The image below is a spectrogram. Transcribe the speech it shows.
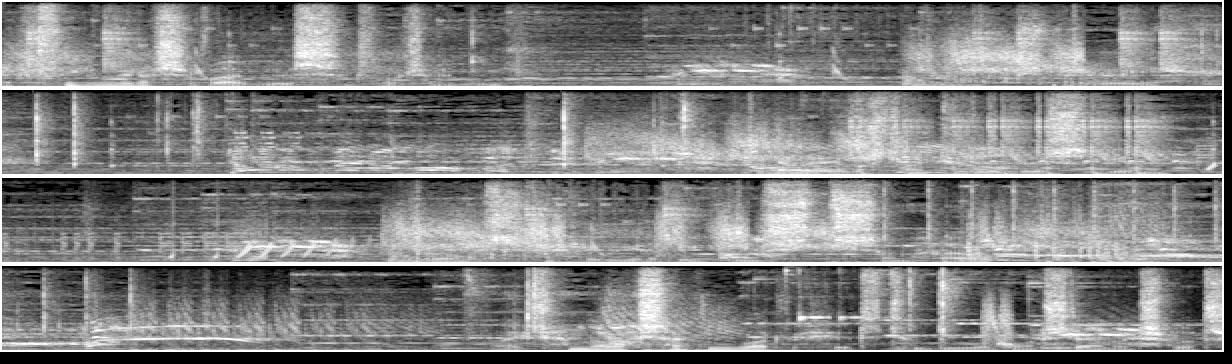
I think we're gonna survive this, unfortunately. Anyway, was trying to do this again. But, okay, we got a big boost somehow. I don't know exactly what we hit to do much damage, but.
